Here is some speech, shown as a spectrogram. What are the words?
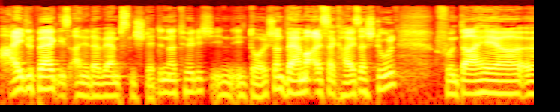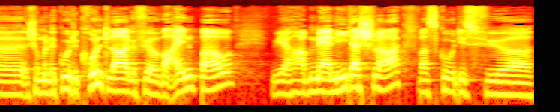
Heidelberg ist eine der wärmsten Städte natürlich in, in Deutschland, wärmer als der Kaiserstuhl. Von daher äh, schon mal eine gute Grundlage für Weinbau. Wir haben mehr Niederschlag, was gut ist für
